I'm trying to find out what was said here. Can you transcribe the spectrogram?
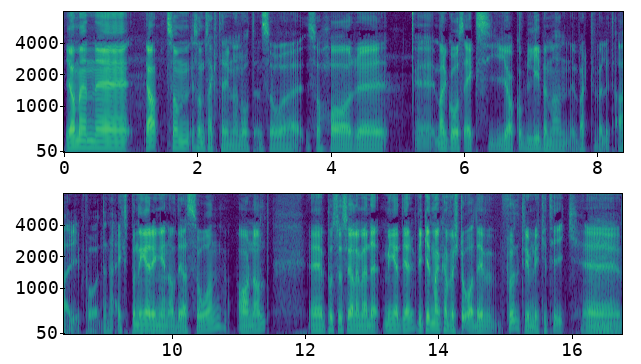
Ja men, eh, ja som, som sagt här innan låten så, så har eh, eh, Margaux ex Jakob Lieberman varit väldigt arg på den här exponeringen av deras son Arnold eh, på sociala med- medier, vilket man kan förstå, det är fullt rimlig kritik. Eh, Mm.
